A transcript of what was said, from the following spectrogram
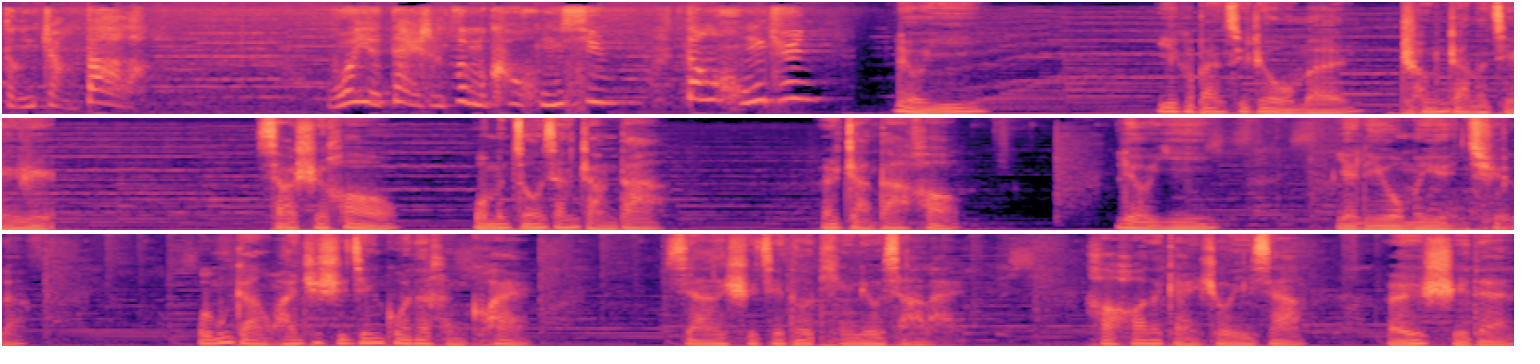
等长大了，我也带上这么颗红星当红军。六一，一个伴随着我们成长的节日。小时候，我们总想长大，而长大后，六一也离我们远去了。我们感怀这时间过得很快，想让时间都停留下来，好好的感受一下儿时的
